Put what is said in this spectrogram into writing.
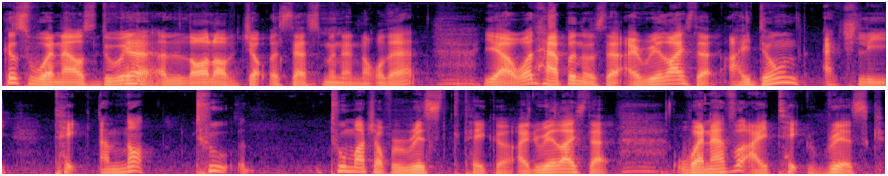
because when i was doing Yeah. a lot of job assessment and all that yeah what happened was that i realized that i don't actually take i'm not too too much of a risk taker. I realized that whenever i take risk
